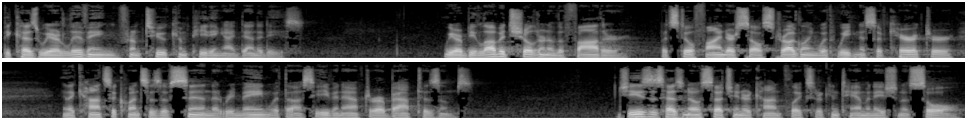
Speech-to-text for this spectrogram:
because we are living from two competing identities. We are beloved children of the Father, but still find ourselves struggling with weakness of character and the consequences of sin that remain with us even after our baptisms. Jesus has no such inner conflicts or contamination of soul.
